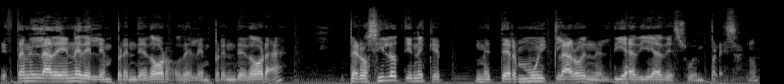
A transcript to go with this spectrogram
está en el ADN del emprendedor o de la emprendedora, pero sí lo tiene que meter muy claro en el día a día de su empresa, ¿no?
